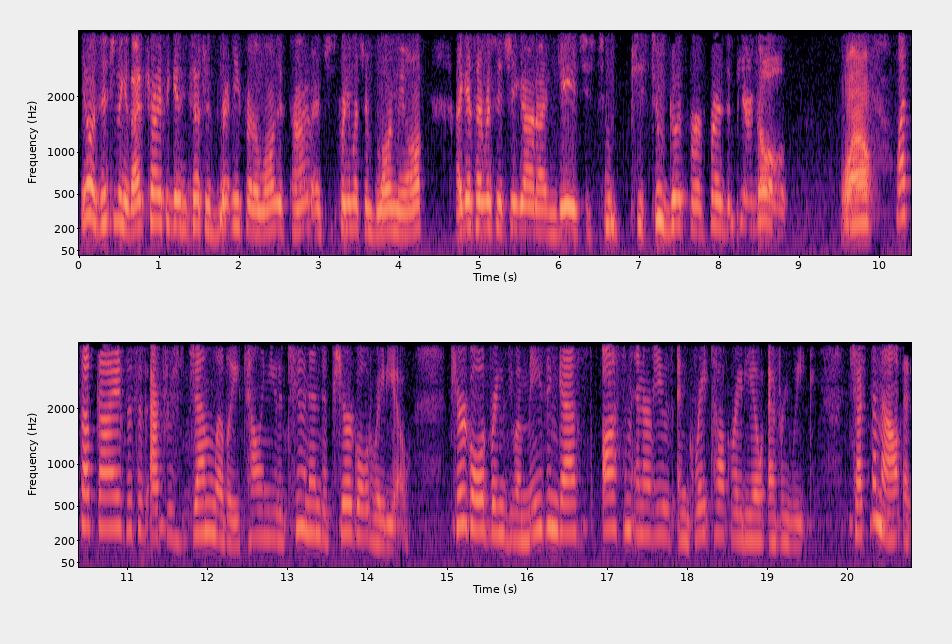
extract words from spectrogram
You know what's interesting is I've tried to get in touch with Brittany for the longest time, and she's pretty much been blowing me off. I guess ever since she got uh, engaged, she's too she's too good for her friends at Pure Gold. Wow. What's up, guys? This is actress Jen Lilly telling you to tune in to Pure Gold Radio. Pure Gold brings you amazing guests, awesome interviews, and great talk radio every week. Check them out at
